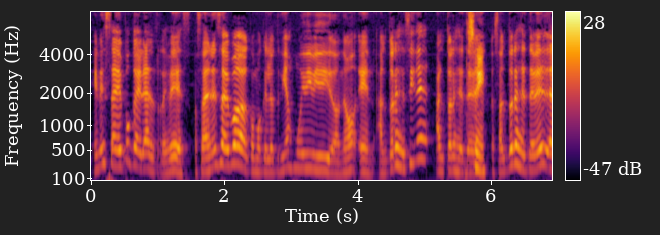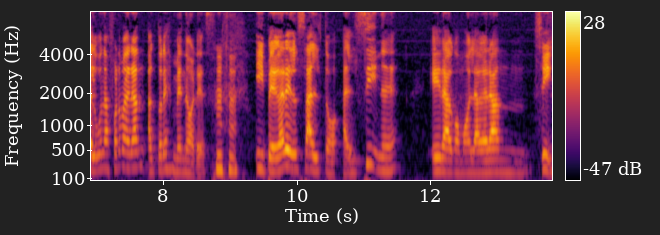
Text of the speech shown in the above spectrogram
en esa época era al revés. O sea, en esa época como que lo tenías muy dividido, ¿no? En actores de cine, actores de TV. Sí. Los actores de TV de alguna forma eran actores menores. Y pegar el salto al cine era como la gran... Sí,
